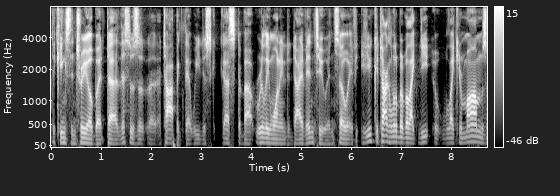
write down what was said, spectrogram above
the Kingston Trio, but uh, this was a, a, topic that we discussed about really wanting to dive into. And so, if, if you could talk a little bit about like you, like your mom's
